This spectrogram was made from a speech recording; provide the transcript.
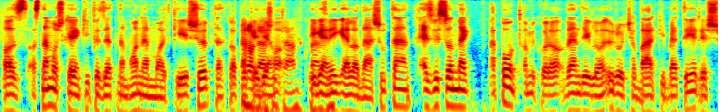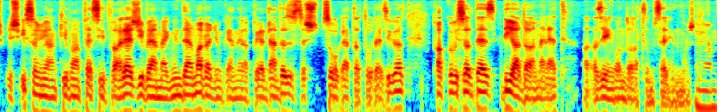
az, azt nem most kell kifizetnem, hanem majd később, tehát kapok eladás egy ilyen, után, igen, igen, eladás után. Ez viszont meg hát pont amikor a vendéglő örül, hogyha bárki betér, és, és iszonyúan ki van feszítve a rezsivel, meg minden, maradjunk ennél a példán, de az összes szolgáltatóra ez igaz, akkor viszont ez diadalmenet az én gondolatom szerint most. Igen.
